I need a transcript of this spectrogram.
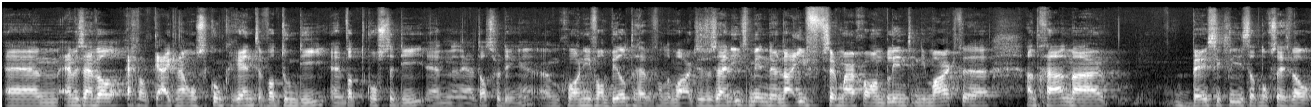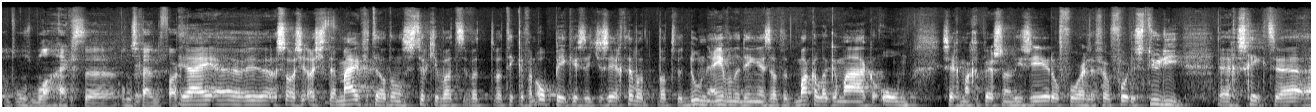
Ehm, en we zijn wel echt aan het kijken naar onze concurrenten. Wat doen die en wat kosten die en nou ja, dat soort dingen. Om gewoon in ieder geval een beeld te hebben van de markt. Dus we zijn iets minder naïef, zeg maar, gewoon blind in die markt eh, aan het gaan. Maar basically is dat nog steeds wel ons belangrijkste onderscheidende factor. Ja, eh, zoals je, als je het aan mij vertelt, dan is een stukje wat, wat, wat ik ervan oppik, is dat je zegt, hè, wat, wat we doen, een van de dingen is dat we het makkelijker maken om, zeg maar, gepersonaliseerd of voor de, voor de studie eh, geschikt eh,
